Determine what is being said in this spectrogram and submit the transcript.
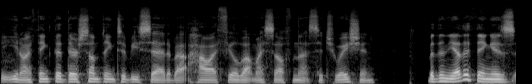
you know, I think that there's something to be said about how I feel about myself in that situation. But then the other thing is,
